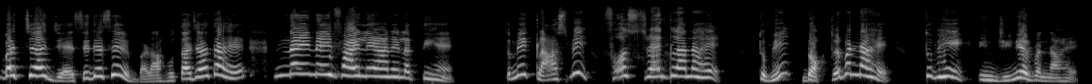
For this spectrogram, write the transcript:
बच्चा जैसे जैसे बड़ा होता जाता है नई नई फाइलें आने लगती हैं। तुम्हें क्लास में फ़र्स्ट रैंक लाना है, तुम्हें डॉक्टर बनना है, तुम्हें इंजीनियर बनना है।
